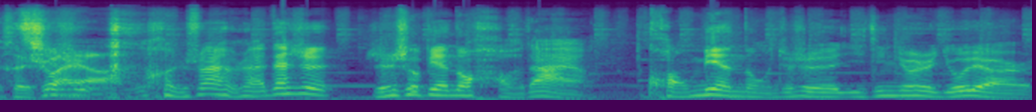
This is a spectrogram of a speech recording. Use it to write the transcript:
很帅啊，很帅很帅，但是人设变动好大呀，狂变动，就是已经就是有点儿，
